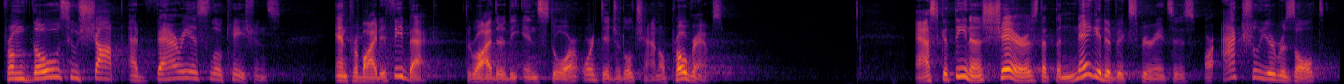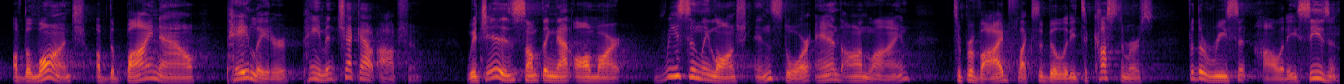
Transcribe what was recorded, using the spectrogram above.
from those who shopped at various locations and provided feedback through either the in store or digital channel programs. Ask Athena shares that the negative experiences are actually a result of the launch of the buy now, pay later payment checkout option, which is something that Allmart recently launched in store and online to provide flexibility to customers for the recent holiday season.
